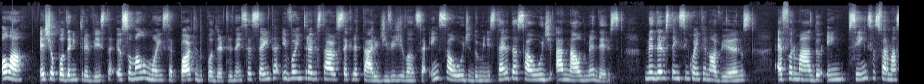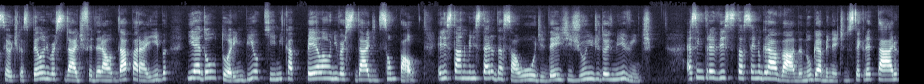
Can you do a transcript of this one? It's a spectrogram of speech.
Olá, este é o Poder Entrevista. Eu sou Malu Mães, repórter do Poder 360 e vou entrevistar o secretário de Vigilância em Saúde do Ministério da Saúde, Arnaldo Medeiros. Medeiros tem 59 anos, é formado em Ciências Farmacêuticas pela Universidade Federal da Paraíba e é doutor em Bioquímica pela Universidade de São Paulo. Ele está no Ministério da Saúde desde junho de 2020. Essa entrevista está sendo gravada no gabinete do secretário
